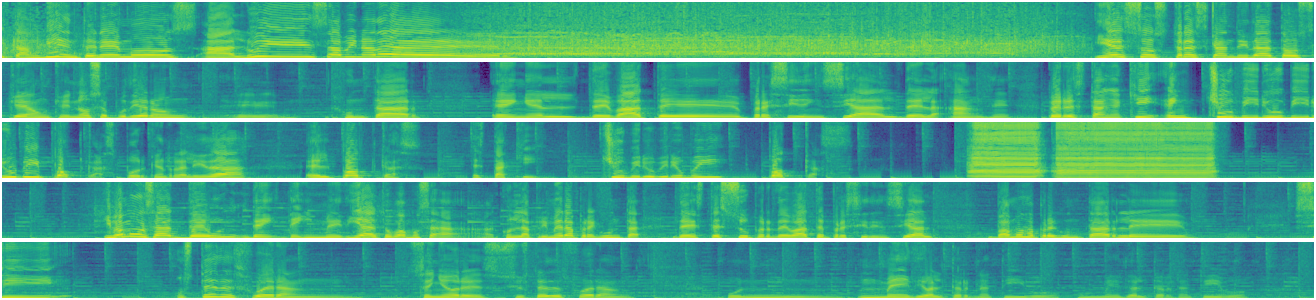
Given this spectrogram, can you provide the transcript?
También tenemos a Luis Abinader. Y esos tres candidatos que aunque no se pudieron eh, juntar en el debate presidencial de la ANGE, pero están aquí en Chubirubirubi Podcast, porque en realidad el podcast está aquí. Chubirubirubi Podcast. Y vamos a de, un, de, inmediato, vamos a, a, con la primera pregunta de este super debate presidencial. Vamos a preguntarle si ustedes fueran, señores, si ustedes fueran un, un medio alternativo, un medio alternativo,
